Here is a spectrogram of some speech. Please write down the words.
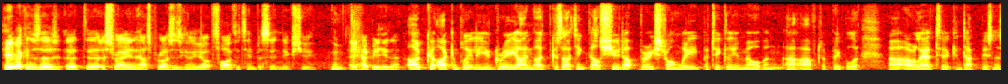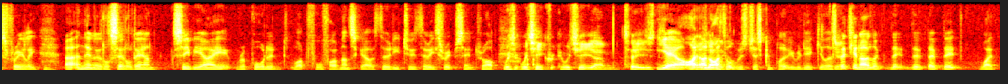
He reckons that the Australian house prices are going to go up 5 to 10% next year. Mm. Are you happy to hear that? I, I completely agree because mm. I, I, think they'll shoot up very strongly, particularly in Melbourne, mm. uh, after people are, uh, are, allowed to conduct business freely, mm. uh, and then it'll settle down. CBA reported, what, four or five months ago, a 32, 33% drop. Which, which he, which he um, teased. Yeah, I, and I thought it was just completely ridiculous. Yeah. But, you know, look, they, they, they, way,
